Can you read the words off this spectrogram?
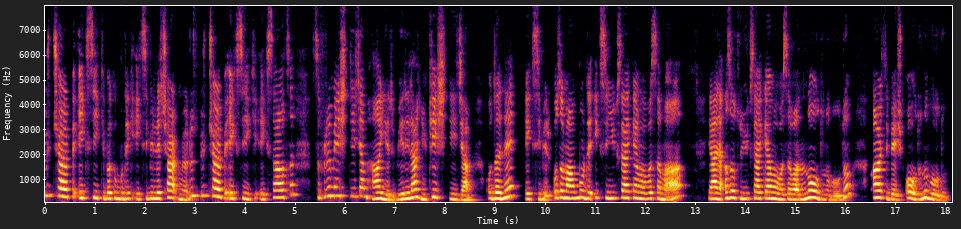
3 çarpı eksi 2. Bakın buradaki eksi 1 ile çarpmıyoruz. 3 çarpı eksi 2, eksi 6. Sıfıra mı eşitleyeceğim? Hayır. Verilen yüke eşitleyeceğim. O da ne? Eksi 1. O zaman burada x'in yükselken basamağı yani azotun yükselken basamağının ne olduğunu buldum. Artı 5 olduğunu buldum.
